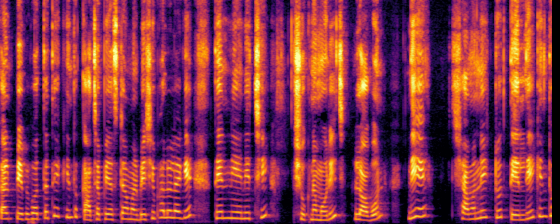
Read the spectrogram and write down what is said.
কারণ পেঁপে ভর্তাতে কিন্তু কাঁচা পেঁয়াজটা আমার বেশি ভালো লাগে। দেন নিয়ে নিচ্ছি শুকনা মরিচ, লবণ। দিয়ে সামান্য একটু তেল দিয়ে কিন্তু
